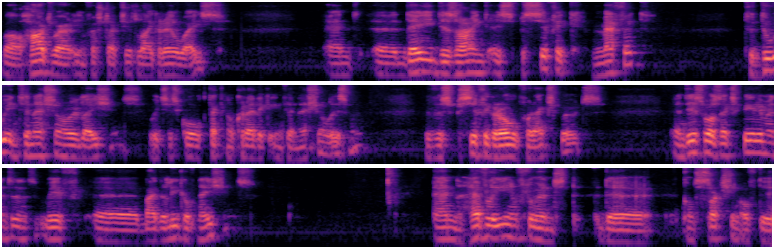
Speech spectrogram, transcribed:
well hardware infrastructures like railways. And uh, they designed a specific method to do international relations which is called technocratic internationalism with a specific role for experts and this was experimented with uh, by the league of nations and heavily influenced the construction of the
